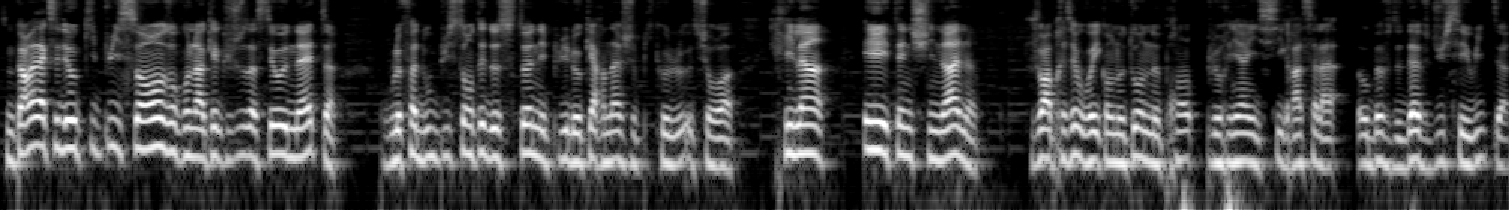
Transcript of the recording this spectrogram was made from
Ça me permet d'accéder au ki puissance, donc on a quelque chose d'assez honnête. Que le Fadou puisse tenter de stun, et puis le carnage de Piccolo sur euh, Krillin et Tenshinhan. Toujours apprécié, vous voyez qu'en auto, on ne prend plus rien ici grâce la, au buff de dev du C8.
